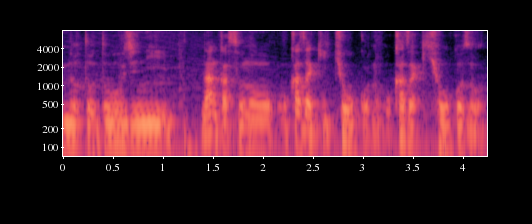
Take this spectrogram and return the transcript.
のと同時になんかその岡崎京子の岡崎京子像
